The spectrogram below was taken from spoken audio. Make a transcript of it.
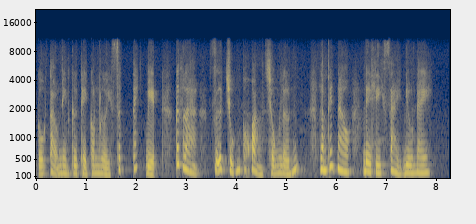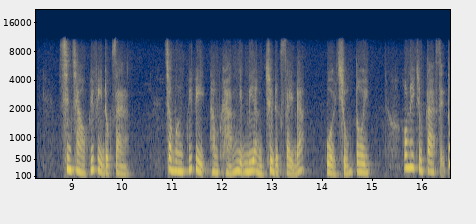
cấu tạo nên cơ thể con người rất tách biệt, tức là giữa chúng có khoảng trống lớn. Làm thế nào để lý giải điều này? Xin chào quý vị độc giả. Chào mừng quý vị thăm khám những bí ẩn chưa được giải đáp của chúng tôi. Hôm nay chúng ta sẽ tiếp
